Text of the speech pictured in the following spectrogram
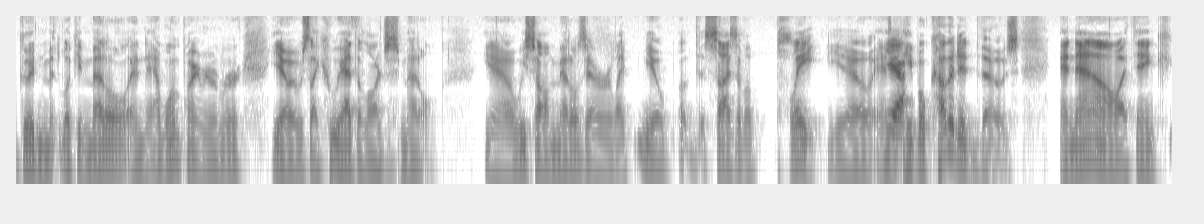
good looking medal, and at one point remember you know it was like who had the largest medal you know, we saw medals that were like, you know, the size of a plate, you know, and yeah. people coveted those. And now I think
